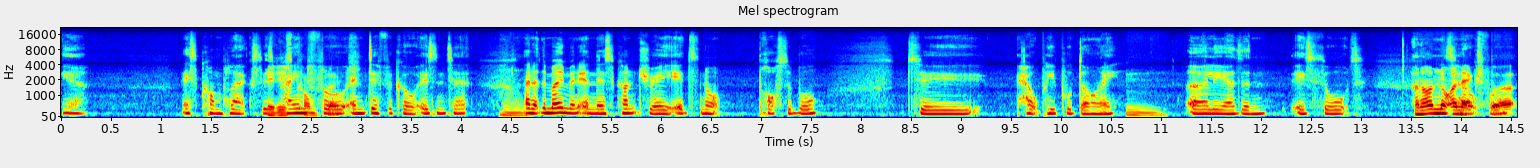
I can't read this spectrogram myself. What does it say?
Yeah. It's complex. It's It painful complex. and difficult, isn't it? Mm. And at the moment in this country, it's not possible to help people die Mm. earlier than is thought. And I'm not an helpful. expert,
